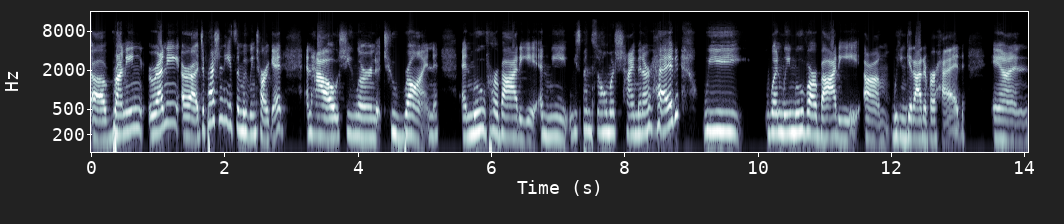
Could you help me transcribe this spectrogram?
uh, running running or uh, depression hates a moving target and how she learned to run and move her body and we we spend so much time in our head. We when we move our body, um, we can get out of our head. And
